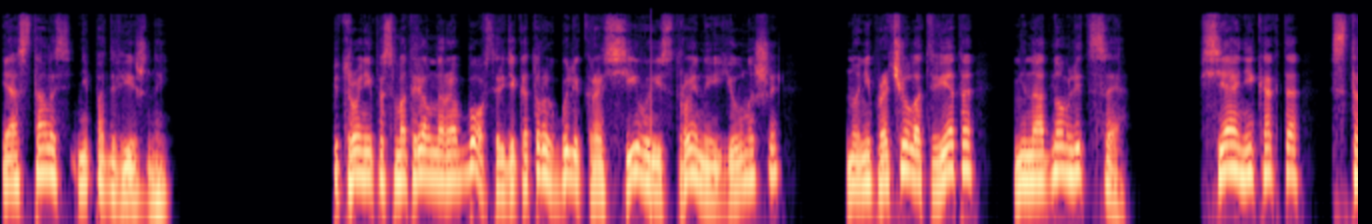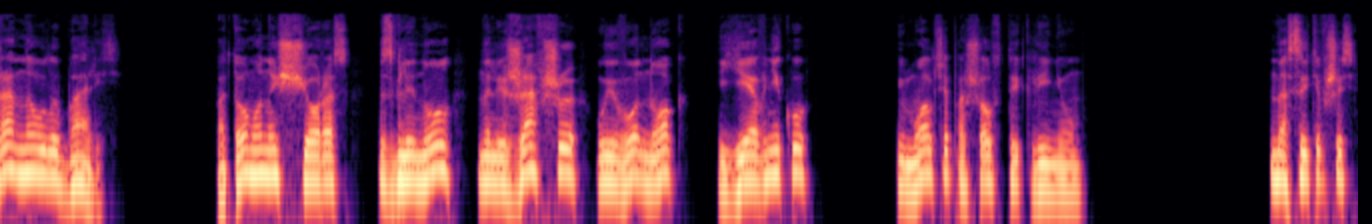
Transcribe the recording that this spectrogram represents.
и осталась неподвижной. Петроний посмотрел на рабов, среди которых были красивые и стройные юноши, но не прочел ответа ни на одном лице. Все они как-то странно улыбались. Потом он еще раз взглянул на лежавшую у его ног Евнику и молча пошел в триклиниум. Насытившись,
